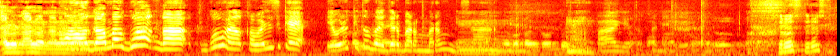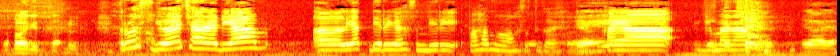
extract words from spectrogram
alon-alon alon. Kalau agama gue nggak, gue welcome aja sih kayak ya udah kita belajar bareng-bareng bisa. Apa gitu kan ya. terus terus apalagi tuh tak Terus gimana cara dia eh, lihat dirinya sendiri? Paham gak maksud gue? Kayak gimana? Ya ya.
